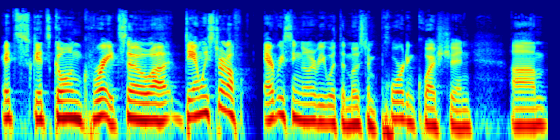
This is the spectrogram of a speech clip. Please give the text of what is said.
It's it's going great. So, uh, Dan, we start off every single interview with the most important question. Um,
